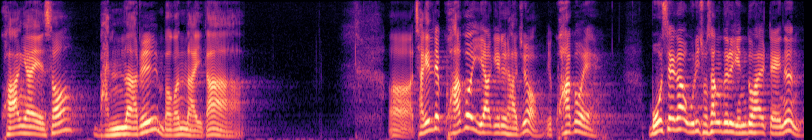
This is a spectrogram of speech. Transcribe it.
광야에서 만나를 먹었나이다. 어, 자기들의 과거 이야기를 하죠. 과거에 모세가 우리 조상들을 인도할 때에는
